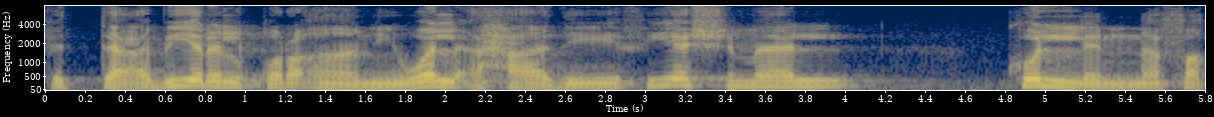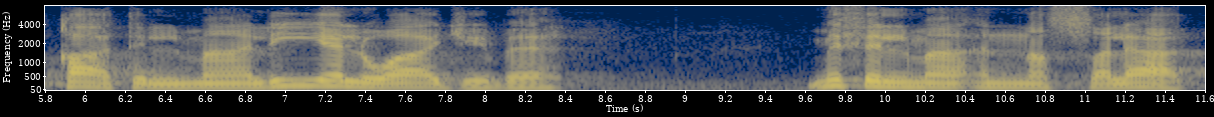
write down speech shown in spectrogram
في التعبير القرآني والأحاديث يشمل كل النفقات المالية الواجبة مثل ما أن الصلاة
